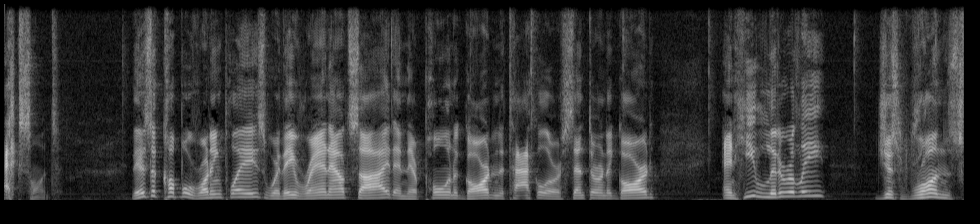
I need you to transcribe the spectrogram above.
excellent. There's a couple running plays where they ran outside and they're pulling a guard and a tackle or a center and a guard, and he literally just runs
